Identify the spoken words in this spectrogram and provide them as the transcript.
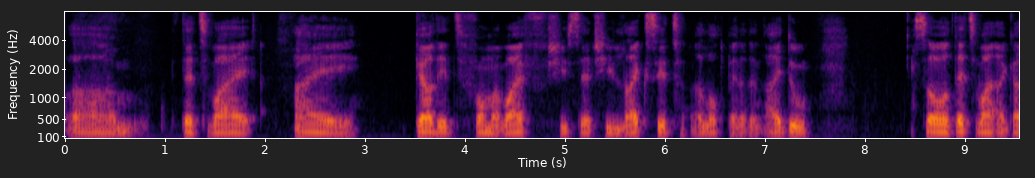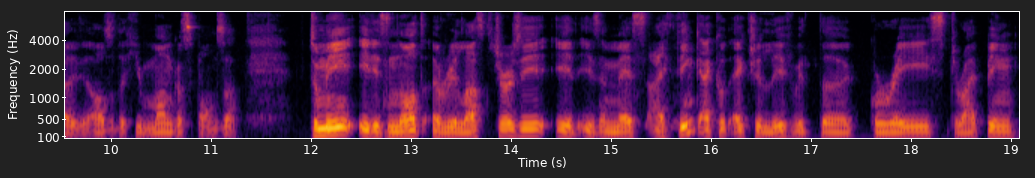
Um, that's why I got it for my wife. She said she likes it a lot better than I do. So that's why I got it. Also the humongous sponsor. To me, it is not a real LASK jersey. It is a mess. I think I could actually live with the gray striping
